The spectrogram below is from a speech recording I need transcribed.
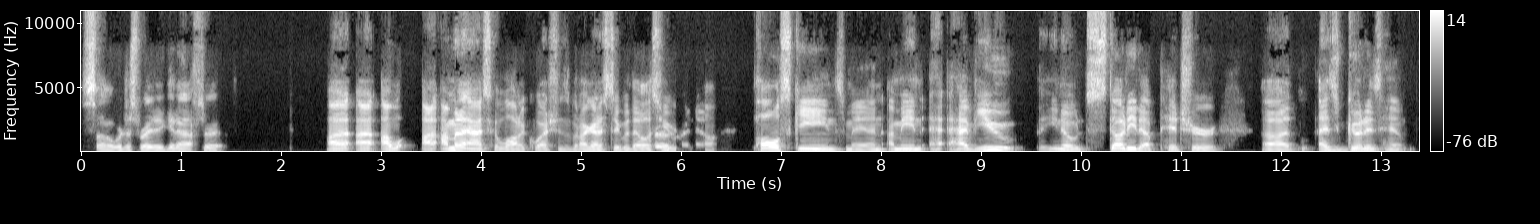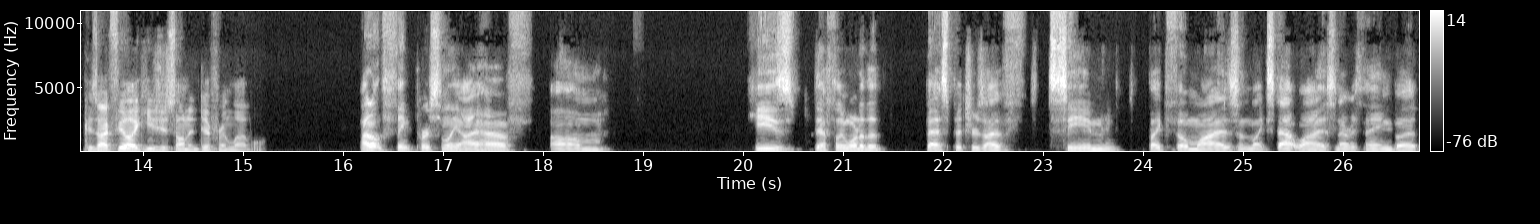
so we're just ready to get after it. I I, I I- I'm gonna ask a lot of questions, but I got to stick with LSU Sure. right now. Paul Skenes, man. I mean, ha- have you you know studied a pitcher uh as good as him? Because I feel like he's just on a different level. I don't think personally I have. Um, he's definitely one of the best pitchers I've seen, like film wise and like stat wise and everything. But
